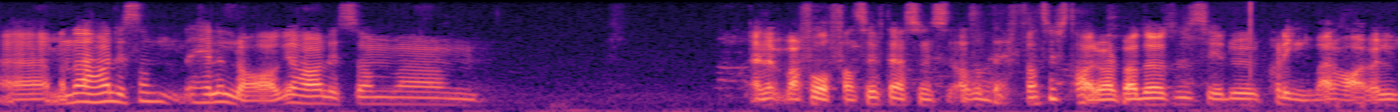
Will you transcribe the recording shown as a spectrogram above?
Uh, men det har liksom, hele laget har liksom Eller i hvert fall offensivt. jeg synes, altså Defensivt har det vært bra. Du, du sier du Klingberg har vel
